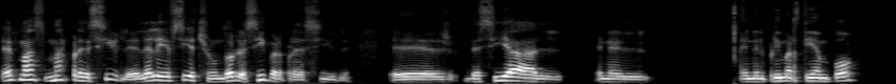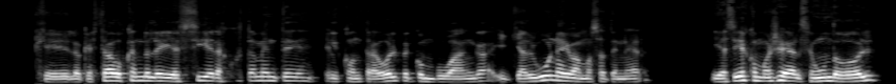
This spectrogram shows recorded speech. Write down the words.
es más, más predecible. El LAFC de Cherundolo es hiper predecible. Eh, decía en el, en el primer tiempo que lo que estaba buscando el LAFC era justamente el contragolpe con Buanga y que alguna íbamos a tener. Y así es como llega el segundo gol,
